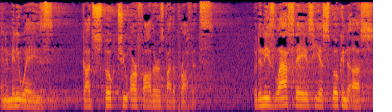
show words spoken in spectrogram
and in many ways, God spoke to our fathers by the prophets. But in these last days, he has spoken to us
